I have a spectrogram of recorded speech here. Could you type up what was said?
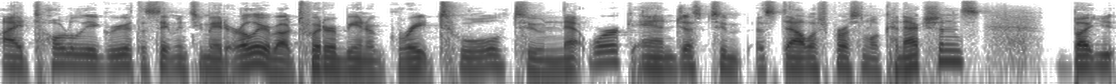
I totally agree with the statements you made earlier about Twitter being a great tool to network and just to establish personal connections. But you,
